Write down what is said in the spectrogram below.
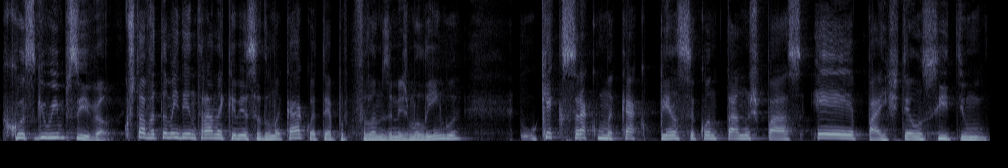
Conseguiu o impossível. Gostava também de entrar na cabeça do macaco, até porque falamos a mesma língua o que é que será que o macaco pensa quando está no espaço? É pá, isto é um sítio,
